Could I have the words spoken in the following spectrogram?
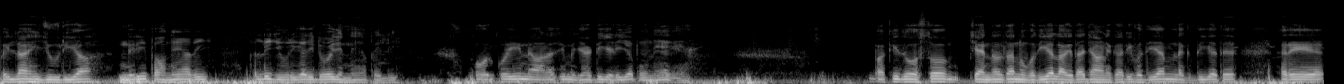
ਪਹਿਲਾਂ ਅਸੀਂ ਯੂਰੀਆ, ਨਿਰੀ ਪਾਉਂਦੇ ਆ ਦੀ ਕੱਲੀ ਯੂਰੀਆ ਦੀ ਡੋਜ਼ ਦਿੰਦੇ ਆ ਪਹਿਲੀ। ਹੋਰ ਕੋਈ ਨਾਲ ਅਸੀਂ ਮਜੈਟੀ ਜਿਹੜੀ ਆ ਪਾਉਂਦੇ ਹੈਗੇ ਆ। ਬਾਕੀ ਦੋਸਤੋ ਚੈਨਲ ਤੁਹਾਨੂੰ ਵਧੀਆ ਲੱਗਦਾ, ਜਾਣਕਾਰੀ ਵਧੀਆ ਲੱਗਦੀ ਹੈ ਤੇ ਰੇ,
